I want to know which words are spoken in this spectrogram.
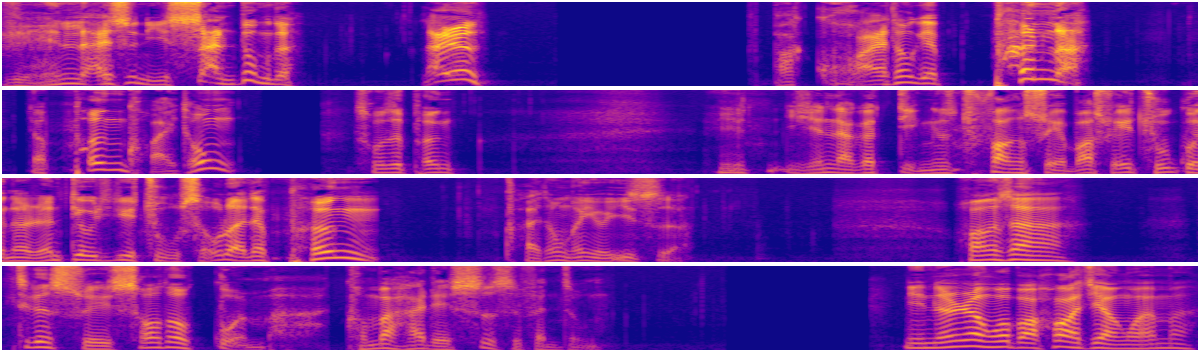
原来是你煽动的！来人，把蒯通给喷了！要喷蒯通，说是喷。以以前那个鼎放水，把水煮滚的人丢进去煮熟了再喷，蒯通很有意思啊。皇上，这个水烧到滚嘛，恐怕还得四十分钟。你能让我把话讲完吗？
